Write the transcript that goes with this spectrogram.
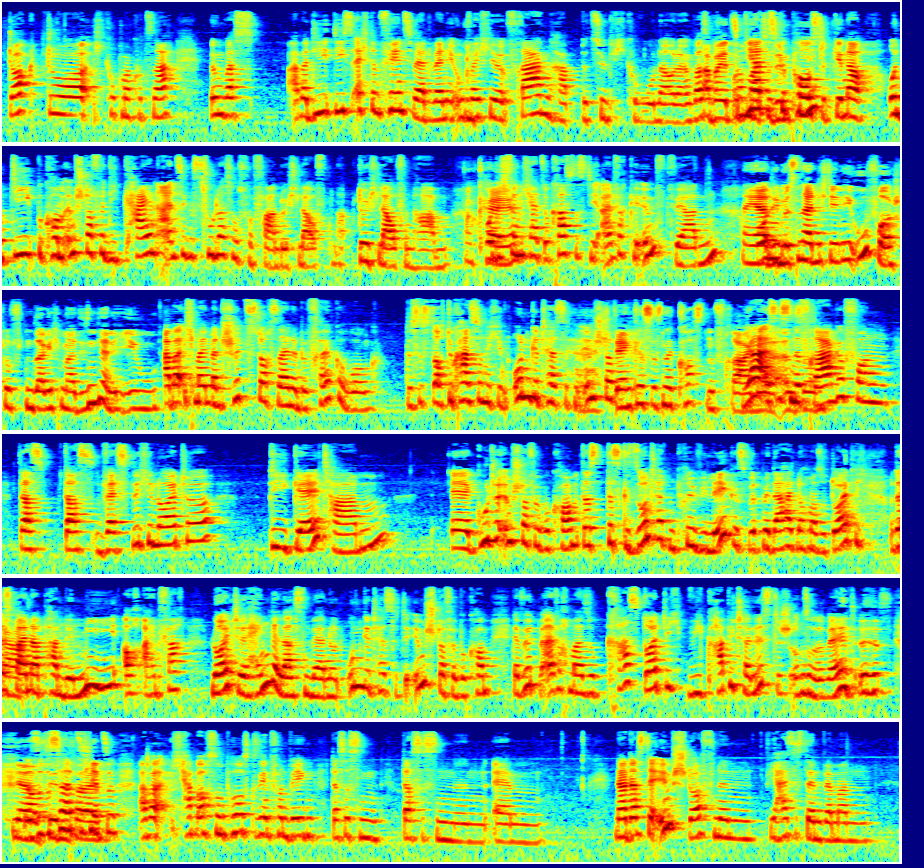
Dr. Ich guck mal kurz nach, irgendwas. Aber die, die ist echt empfehlenswert, wenn ihr irgendwelche Fragen habt bezüglich Corona oder irgendwas. Aber jetzt und die hat es gepostet, genau. Und die bekommen Impfstoffe, die kein einziges Zulassungsverfahren durchlaufen, durchlaufen haben. Okay. Und das finde ich halt so krass, dass die einfach geimpft werden. Naja, und die müssen halt nicht den EU-Vorschriften, sag ich mal. Die sind ja nicht EU. aber ich meine, man schützt doch seine Bevölkerung. Das ist doch, du kannst doch nicht in ungetesteten Impfstoff. Ich denke, es ist eine Kostenfrage. ja, es ist eine also- Frage von, dass, dass westliche Leute, die Geld haben, äh, gute Impfstoffe bekommen. Dass, dass Gesundheit ein Privileg ist, wird mir da halt nochmal so deutlich. Und dass Ja. bei einer Pandemie auch einfach Leute hängen gelassen werden und ungetestete Impfstoffe bekommen, da wird mir einfach mal so krass deutlich, wie kapitalistisch unsere Welt ist. Ja, also das hat sich Fall. jetzt so. Aber ich habe auch so einen Post gesehen von wegen, dass es ein, dass es ein, ähm, na, dass der Impfstoff einen, wie heißt es denn, wenn man,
